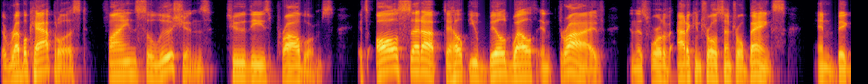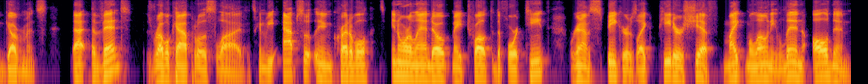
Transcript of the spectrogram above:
the rebel capitalist, find solutions to these problems. It's all set up to help you build wealth and thrive in this world of out of control central banks and big governments. That event is Rebel Capitalists Live. It's going to be absolutely incredible. It's in Orlando, May 12th to the 14th. We're going to have speakers like Peter Schiff, Mike Maloney, Lyn Alden,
